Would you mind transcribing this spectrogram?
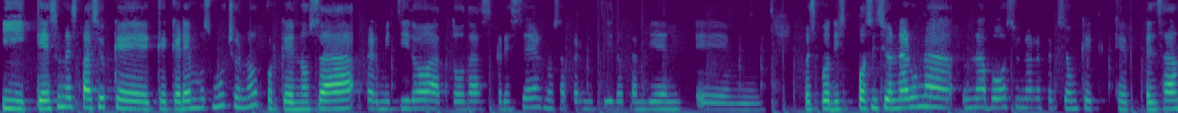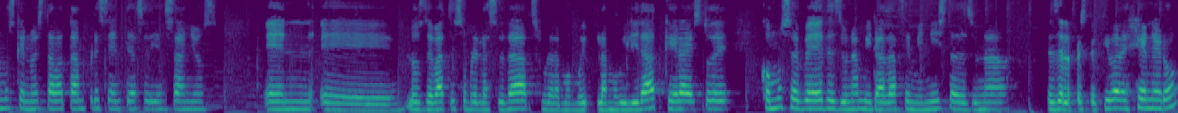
y que es un espacio que, que, queremos mucho, ¿no? Porque nos ha permitido a todas crecer, nos ha permitido también eh, pues posicionar una, una, voz y una reflexión que, pensábamos que no estaba tan presente hace 10 años en eh, los debates sobre la ciudad, sobre la, la movilidad, que era esto de cómo se ve desde una mirada feminista, desde una desde la perspectiva de género,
